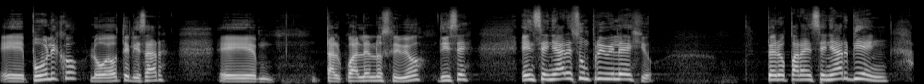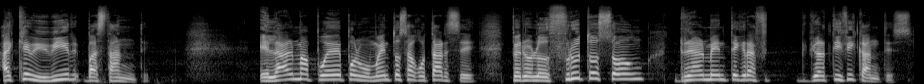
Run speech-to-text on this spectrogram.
eh, público, lo voy a utilizar eh, tal cual él lo escribió. Dice, enseñar es un privilegio, pero para enseñar bien hay que vivir bastante. El alma puede por momentos agotarse, pero los frutos son realmente gratificantes.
